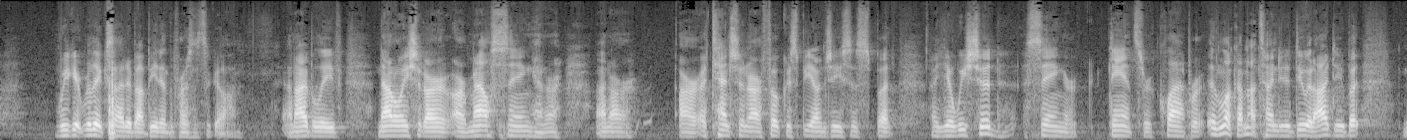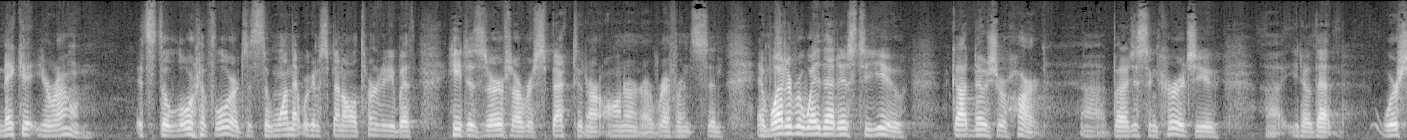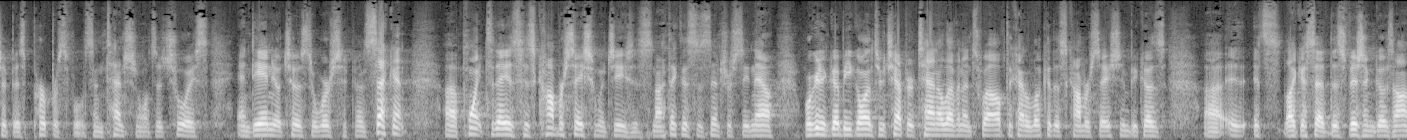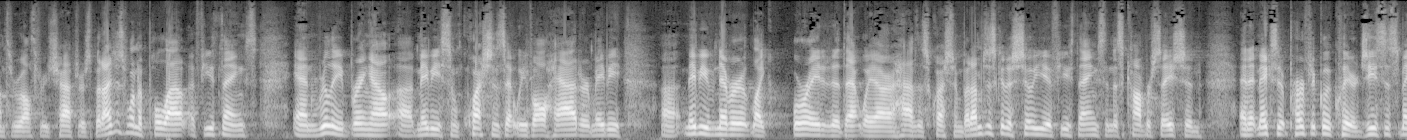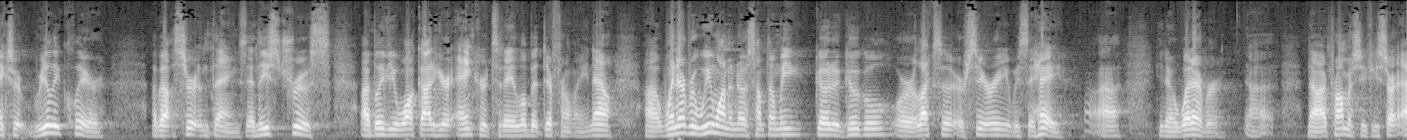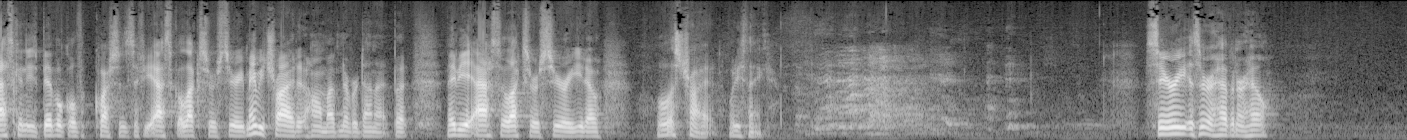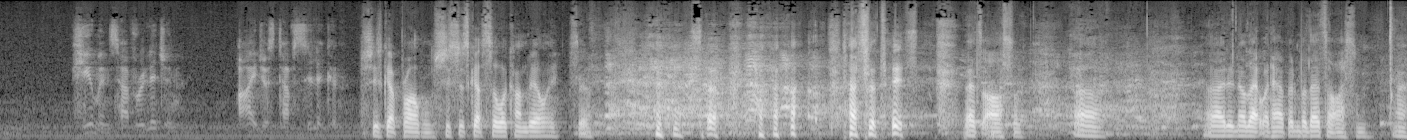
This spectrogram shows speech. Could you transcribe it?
we get really excited about being in the presence of God. And I believe not only should our, our mouth sing and our, and our, our attention, our focus be on Jesus, but uh, yeah, we should sing or dance or clap. Or, and look, I'm not telling you to do what I do, but make it your own. It's the Lord of Lords. It's the one that we're going to spend all eternity with. He deserves our respect and our honor and our reverence. And, and whatever way that is to you, God knows your heart. Uh, but I just encourage you, uh, you know, that worship is purposeful, it's intentional, it's a choice. And Daniel chose to worship him. Second uh, point today is his conversation with Jesus. And I think this is interesting. Now, we're going to be going through chapter 10, 11, and 12 to kind of look at this conversation because uh, it, it's, like I said, this vision goes on through all three chapters. But I just want to pull out a few things and really bring out uh, maybe some questions that we've all had, or maybe, uh, maybe you've never like orated it that way or have this question, but I'm just going to show you a few things in this conversation, and it makes it perfectly clear. Jesus makes it really clear about certain things. And these truths, I believe you walk out here anchored today a little bit differently. Now, uh, whenever we want to know something, we go to Google or Alexa or Siri and we say, hey, uh, you know, whatever. Uh, now, I promise you, if you start asking these biblical questions, if you ask Alexa or Siri, maybe try it at home. I've never done it, but maybe ask Alexa or Siri, you know, well, let's try it. What do you think? Siri, is there a heaven or hell? Humans have religion. I just have silicon. She's got problems. She's just got Silicon Valley. So, so that's what they. That's awesome. Uh, I didn't know that would happen, but that's awesome. Uh,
